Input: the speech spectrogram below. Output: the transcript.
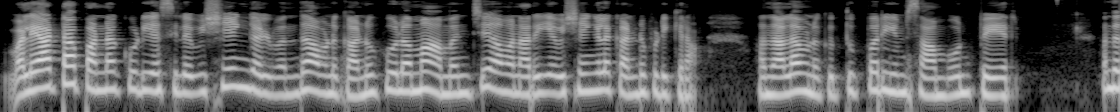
விளையாட்டாக பண்ணக்கூடிய சில விஷயங்கள் வந்து அவனுக்கு அனுகூலமாக அமைஞ்சு அவன் நிறைய விஷயங்களை கண்டுபிடிக்கிறான். அதனால் அவனுக்கு துப்பறியும் சாம்புன்னு பேர். அந்த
